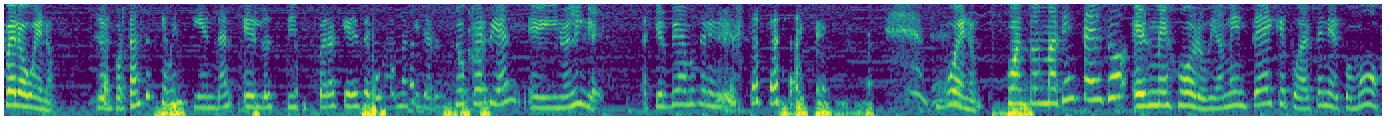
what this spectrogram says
Pero bueno, lo importante es que me entiendan eh, los tips para que se puedan maquillar súper bien eh, y no el inglés. Aquí olvidamos el inglés. bueno, cuanto más intenso es mejor, obviamente que puedas tener como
